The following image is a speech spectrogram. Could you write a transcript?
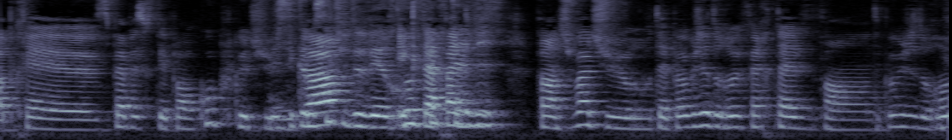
après euh, c'est pas parce que t'es pas en couple que tu Mais c'est comme si tu devais et que t'as refaire pas ta de vie. vie enfin tu vois tu t'es pas obligé de refaire ta vie enfin t'es pas obligé de re,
